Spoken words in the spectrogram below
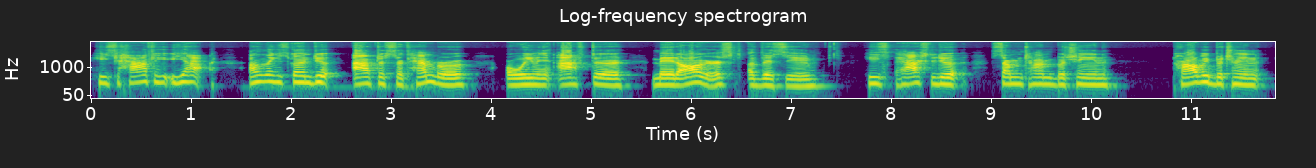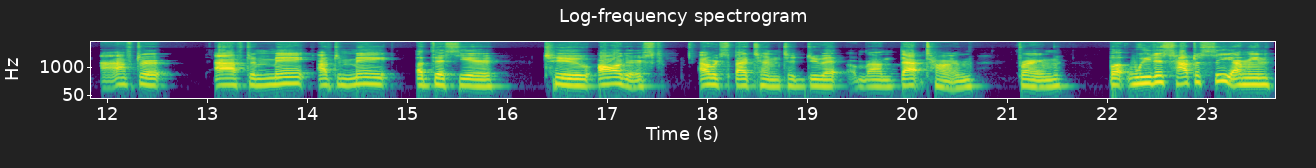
He's have to yeah. I don't think he's gonna do it after September or even after mid August of this year. He has to do it sometime between probably between after after May after May of this year to August. I would expect him to do it around that time frame. But we just have to see. I mean,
